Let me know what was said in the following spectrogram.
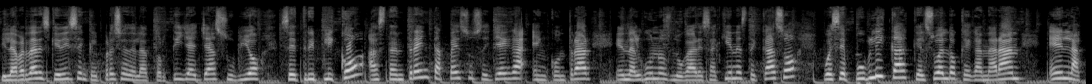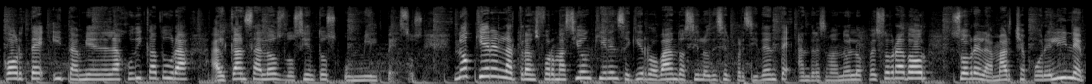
Y la verdad es que dicen que el precio de la tortilla ya subió, se triplicó, hasta en 30 pesos se llega a encontrar en algunos lugares. Aquí en este caso, pues se publica que el sueldo que ganarán en la Corte y también en la Judicatura alcanza los 201 mil pesos. No quieren la transformación, quieren seguir robando, así lo dice el presidente Andrés Manuel López Obrador sobre la marcha por el INE.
